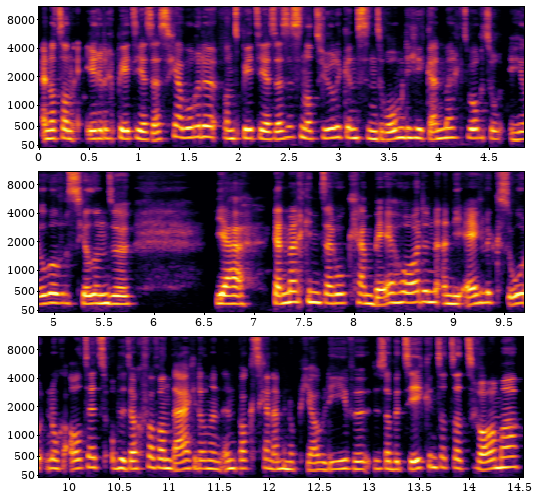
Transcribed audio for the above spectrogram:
En dat dan eerder PTSS gaat worden. Want PTSS is natuurlijk een syndroom die gekenmerkt wordt door heel veel verschillende ja, kenmerken die daar ook gaan bijhouden. En die eigenlijk zo nog altijd op de dag van vandaag dan een impact gaan hebben op jouw leven. Dus dat betekent dat dat trauma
